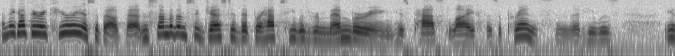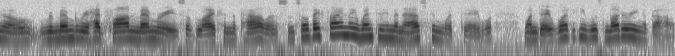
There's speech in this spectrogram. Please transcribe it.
And they got very curious about that, and some of them suggested that perhaps he was remembering his past life as a prince, and that he was you know, remember had fond memories of life in the palace. And so they finally went to him and asked him what day, what, one day, what he was muttering about.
